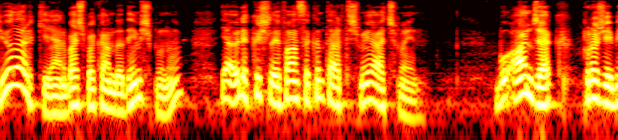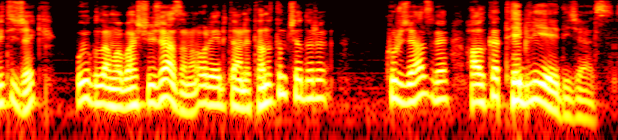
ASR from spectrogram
Diyorlar ki yani başbakan da demiş bunu. Ya öyle kışlayı falan sakın tartışmayı açmayın. Bu ancak proje bitecek. Uygulama başlayacağı zaman oraya bir tane tanıtım çadırı kuracağız ve halka tebliğ edeceğiz.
